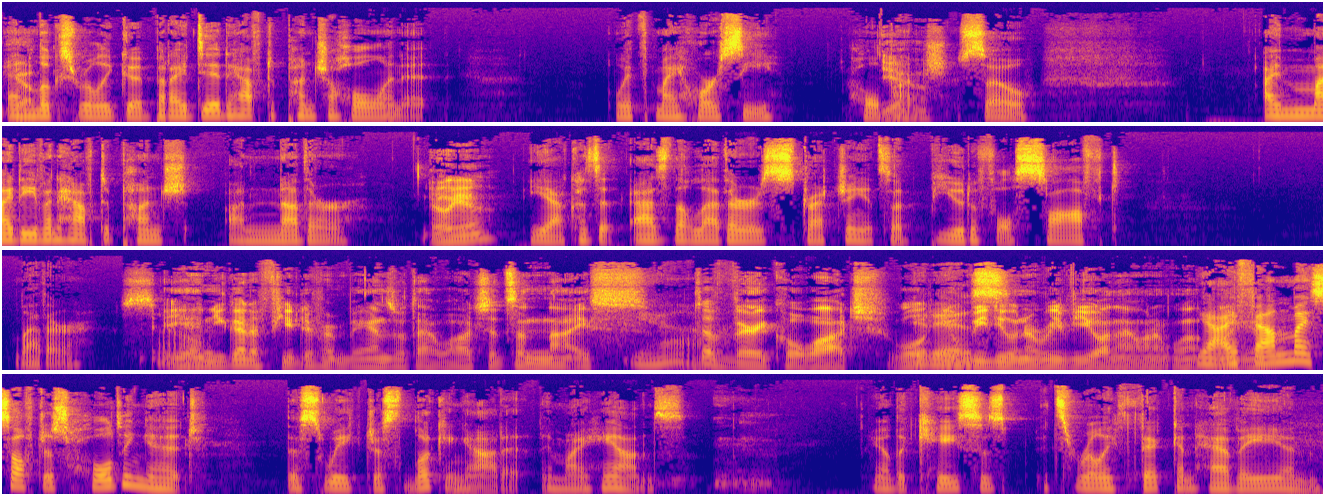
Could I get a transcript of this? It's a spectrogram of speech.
and Yep. looks really good. But I did have to punch a hole in it with my horsey hole Yeah. punch, so I might even have to punch another. Oh yeah, Yeah, because as the leather is stretching, it's a beautiful soft leather. So yeah. And you got a few different bands with that watch. It's a nice. Yeah. It's a very cool watch. We'll, you'll be doing a review on that one. won't Yeah, I found myself just holding it this week, just looking at it in my hands. You know, the case is it's really thick and heavy, and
